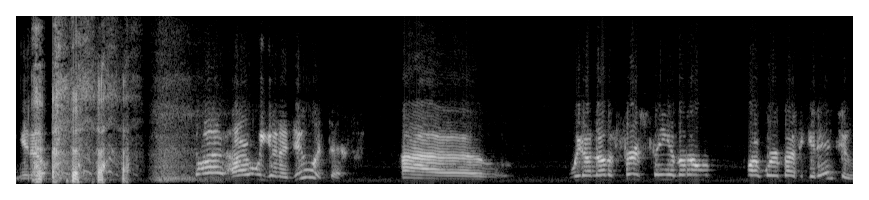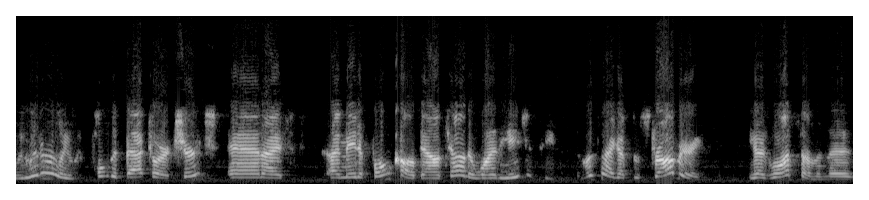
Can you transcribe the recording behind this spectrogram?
you know, what are we going to do with this? Uh, we don't know the first thing about what we're about to get into. We literally pulled it back to our church, and I I made a phone call downtown to one of the agencies. Listen, I got some strawberries. You guys want some? And the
